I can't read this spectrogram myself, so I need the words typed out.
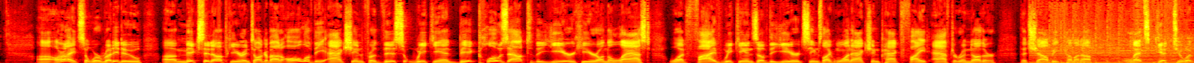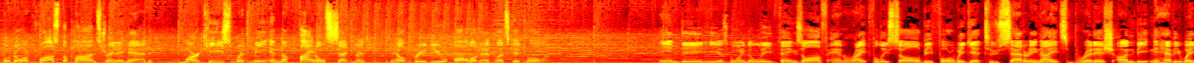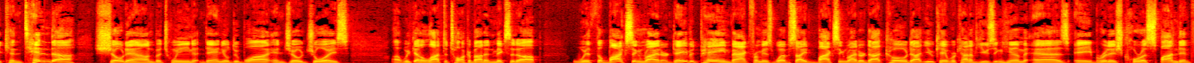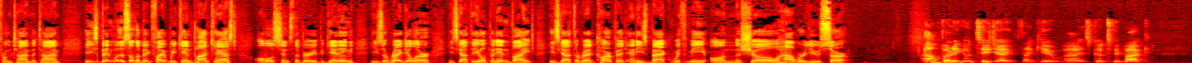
Uh, all right, so we're ready to uh, mix it up here and talk about all of the action for this weekend. Big closeout to the year here on the last, what, five weekends of the year. It seems like one action packed fight after another that shall be coming up. Let's get to it. We'll go across the pond straight ahead. Marquise with me in the final segment to help preview all of it. Let's get rolling. Indeed, he is going to lead things off, and rightfully so, before we get to Saturday night's British unbeaten heavyweight contender showdown between Daniel Dubois and Joe Joyce. Uh, we've got a lot to talk about and mix it up with the boxing writer David Payne back from his website boxingwriter.co.uk. We're kind of using him as a British correspondent from time to time. He's been with us on the Big Fight Weekend podcast almost since the very beginning. He's a regular. He's got the open invite, he's got the red carpet, and he's back with me on the show. How are you, sir? I'm very good, TJ. Thank you. Uh, it's good to be back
